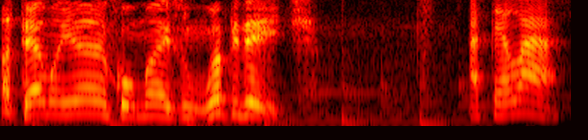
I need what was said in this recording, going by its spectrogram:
Até amanhã com mais um update. Até lá!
